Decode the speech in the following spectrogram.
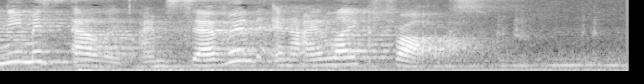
My name is Ellen. I'm seven and I like frogs.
